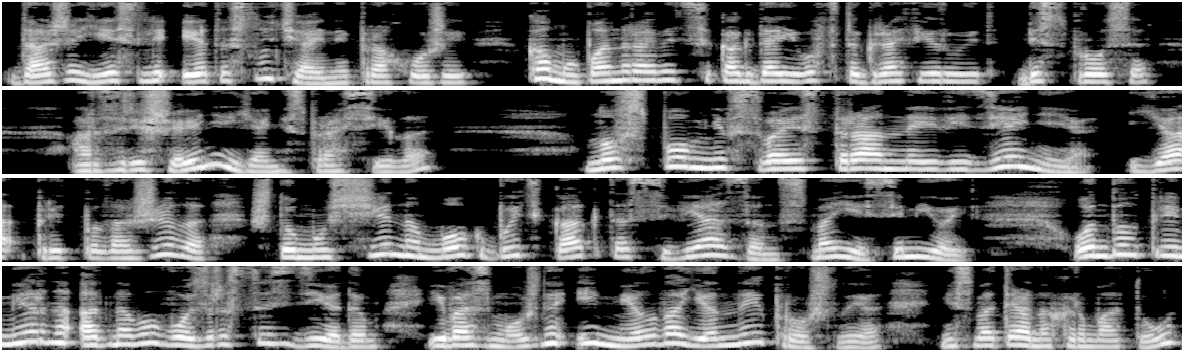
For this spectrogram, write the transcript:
«даже если это случайный прохожий, кому понравится, когда его фотографируют без спроса. А разрешения я не спросила» но, вспомнив свои странные видения, я предположила, что мужчина мог быть как-то связан с моей семьей. Он был примерно одного возраста с дедом и, возможно, имел военные прошлые. Несмотря на хромоту,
